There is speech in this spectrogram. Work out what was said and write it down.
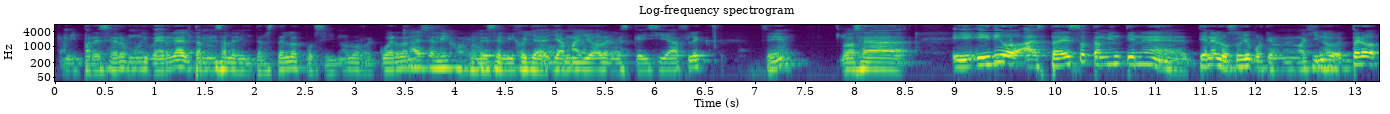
que a mi parecer muy verga, él también sale en Interstellar por si no lo recuerdan. Ah, es el hijo, ¿no? Él es el hijo ya, ya mayor, él es Casey Affleck, ¿sí? O sea, y, y digo, hasta eso también tiene, tiene lo suyo porque me imagino, pero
